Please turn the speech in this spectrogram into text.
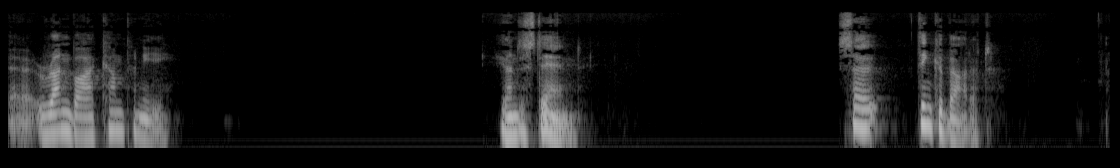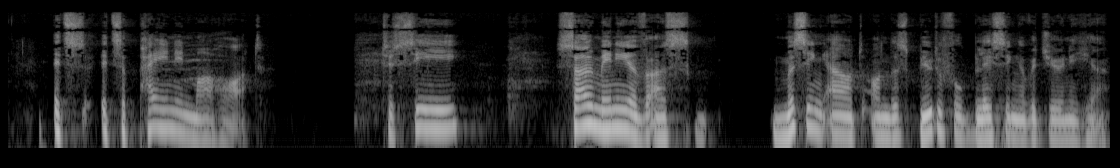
uh, run by a company You understand? So think about it. It's, it's a pain in my heart to see so many of us missing out on this beautiful blessing of a journey here.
